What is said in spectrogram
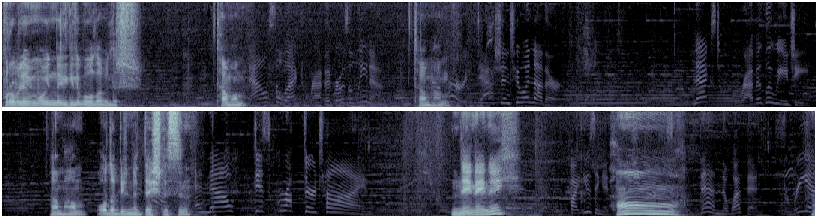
problemim oyunla ilgili bu olabilir. Tamam. Tamam. Tamam. O da birine deşlesin. Ne ne ne? Ha. Ha.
